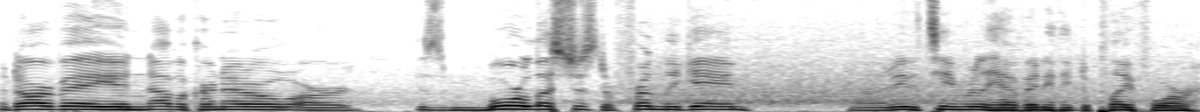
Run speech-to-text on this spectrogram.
Adarve and Navalcarnero are, this is more or less just a friendly game. Uh, neither team really have anything to play for.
